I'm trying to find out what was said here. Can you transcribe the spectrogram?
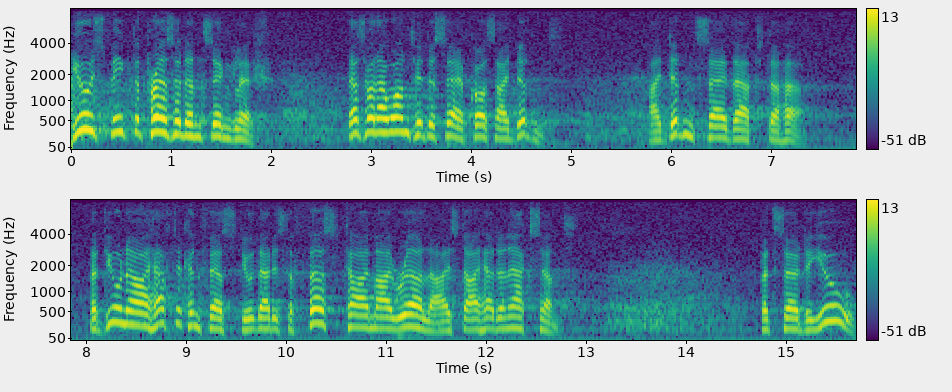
You speak the President's English. That's what I wanted to say. Of course, I didn't. I didn't say that to her. But you know, I have to confess to you that is the first time I realized I had an accent. But so do you.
